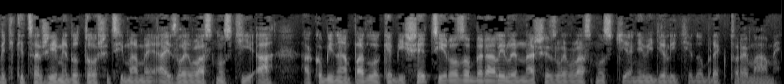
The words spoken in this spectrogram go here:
Veď keď sa žijeme do toho, všetci máme aj zlé vlastnosti a ako by nám padlo, keby všetci rozoberali len naše zlé vlastnosti a nevideli tie dobré, ktoré máme.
